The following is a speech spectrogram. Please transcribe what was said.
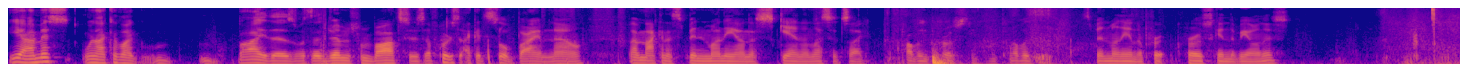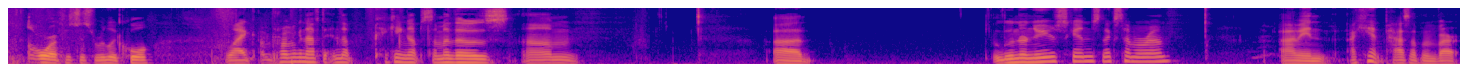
yeah, I miss when I could like buy those with the gems from boxes. Of course, I could still buy them now, but I'm not gonna spend money on a skin unless it's like probably pro skin. Probably spend money on the pro, skin to be honest, or if it's just really cool. Like I'm probably gonna have to end up picking up some of those um uh Lunar New Year skins next time around. I mean, I can't pass up on Vir-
